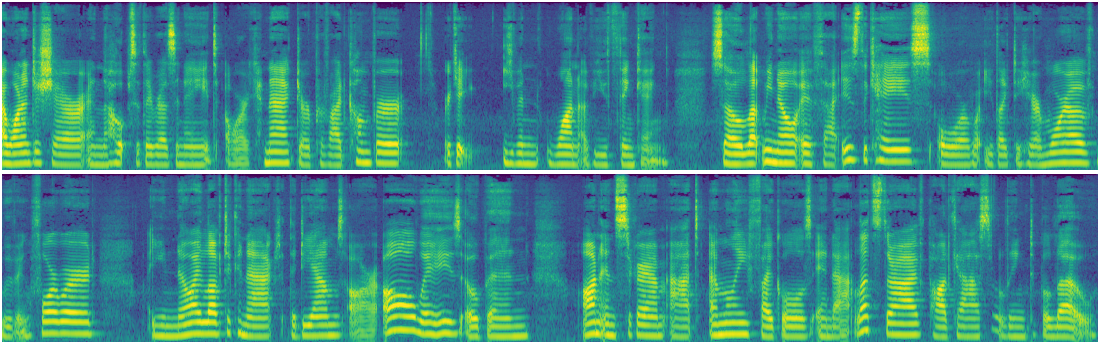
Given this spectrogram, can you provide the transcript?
I wanted to share in the hopes that they resonate or connect or provide comfort or get even one of you thinking. So let me know if that is the case or what you'd like to hear more of moving forward. You know, I love to connect. The DMs are always open on Instagram at Emily Feichels and at Let's Thrive Podcast, linked below.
